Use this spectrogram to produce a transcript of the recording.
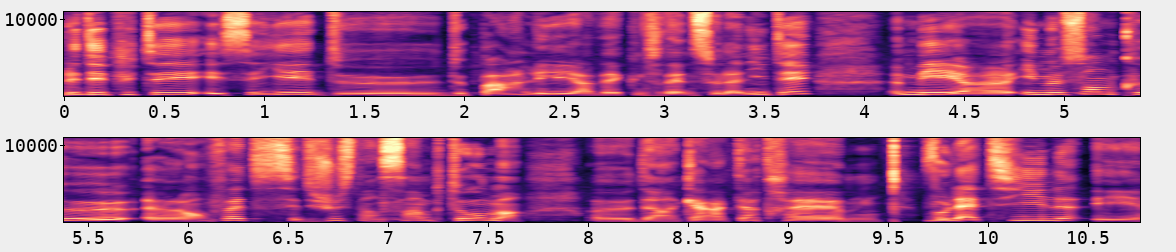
les députés essayaient de, parler avec une certaine solennité, mais il me semble que, en fait, c'est juste un symptôme d'un caractère très volatile et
